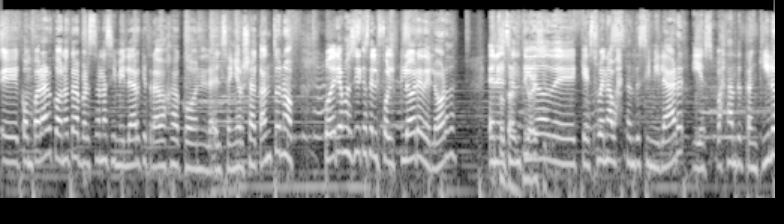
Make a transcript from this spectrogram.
eh, comparar con otra persona similar que trabaja con el señor Jack Antonoff, podríamos decir que es el folclore de Lord. En el Total, sentido de que suena bastante similar y es bastante tranquilo.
